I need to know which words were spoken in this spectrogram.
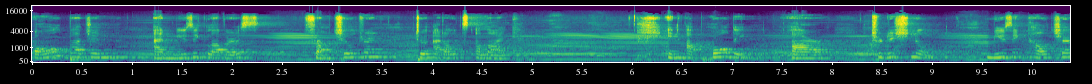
all bhajan and music lovers, from children to adults alike, in upholding our traditional music culture,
